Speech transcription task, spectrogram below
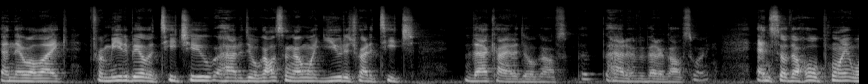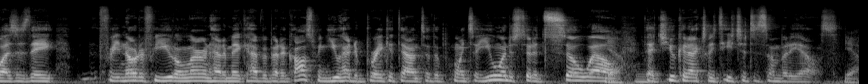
and they were like for me to be able to teach you how to do a golf swing i want you to try to teach that guy how to do a golf how to have a better golf swing and so the whole point was is they for in order for you to learn how to make have a better golf swing, you had to break it down to the point so you understood it so well yeah. that you could actually teach it to somebody else. Yeah.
